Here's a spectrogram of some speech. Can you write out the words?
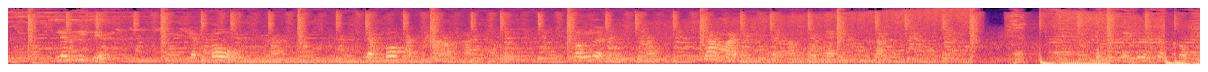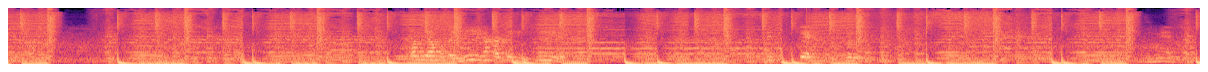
100เล่มที่7แลมโบ้นะคะแลมโบ้ขัดขาวนะคะทำล่องเลือดหนึ่งนะคะด้ามไม้พยุงนะคะโคแทนนะคะบุกเสร็จเพื่อจะครบนะคะ ความยาวของใบมีดนะคะจะอยู่ที่ 17จุดแม่นนะ12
